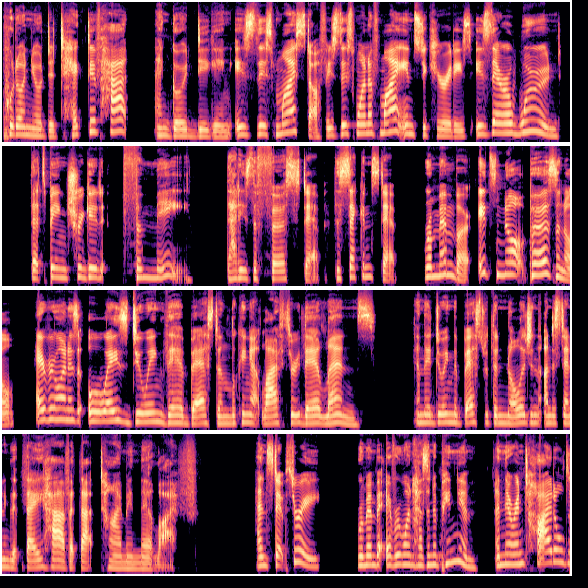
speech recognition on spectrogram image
put on your detective hat and go digging. Is this my stuff? Is this one of my insecurities? Is there a wound that's being triggered for me? That is the first step. The second step, remember, it's not personal. Everyone is always doing their best and looking at life through their lens. And they're doing the best with the knowledge and the understanding that they have at that time in their life. And step three, Remember, everyone has an opinion and they're entitled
